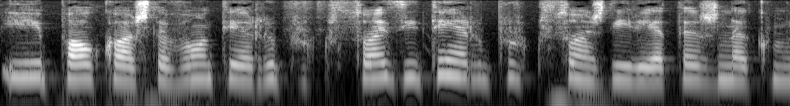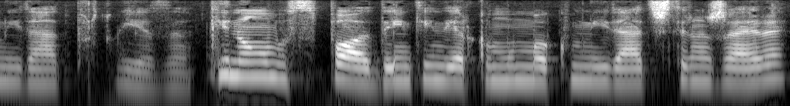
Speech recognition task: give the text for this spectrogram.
E, Paulo Costa, vão ter repercussões e têm repercussões diretas na comunidade portuguesa, que não se pode entender como uma comunidade estrangeira,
